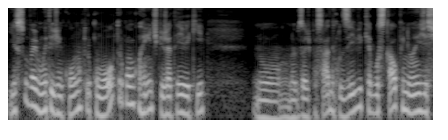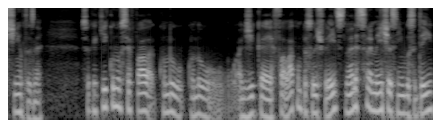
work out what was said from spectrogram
isso vai muito de encontro com outro concorrente que já teve aqui no, no episódio passado, inclusive, que é buscar opiniões distintas, né? Só que aqui quando você fala, quando, quando a dica é falar com pessoas diferentes, não é necessariamente assim, você tem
